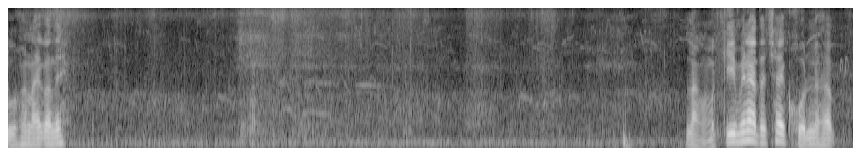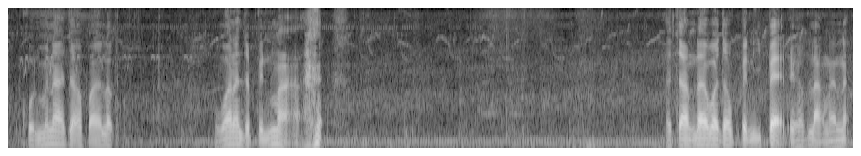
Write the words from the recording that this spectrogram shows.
ดูข้างในก่อนสิหลังเมื่อกี้ไม่น่าจะใช่คนนะครับ คนไม่น่าจะเอาไปแล้วผมว่าน่าจะเป็นหมา แต่จำได้ว่าจะเป็นอีแปะเลยครับหลังนั้นนะ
